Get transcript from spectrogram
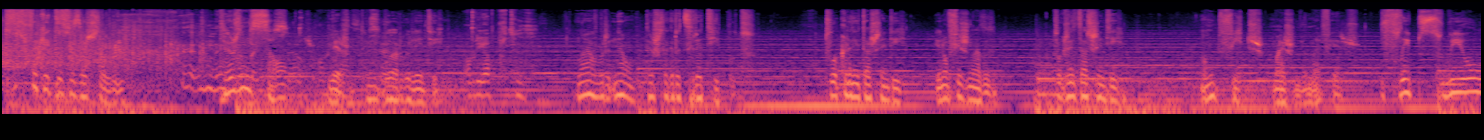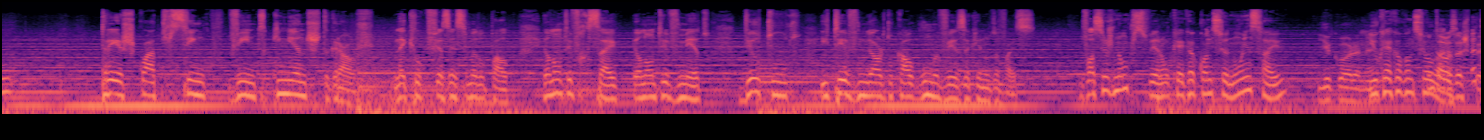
Tu sabes o que é que tu fizeste ali? Tens noção? Mesmo, tenho muito orgulho em ti. Obrigado por tudo. Não, é não, tens de agradecer a ti, puto. Tu acreditaste em ti. Eu não fiz nada. Tu acreditaste em ti. Não me defites mais nenhuma vez. O Filipe subiu 3, 4, 5, 20, 500 degraus naquilo que fez em cima do palco. Ele não teve receio, ele não teve medo, deu tudo e teve melhor do que alguma vez aqui no The Voice. Vocês não perceberam o que é que aconteceu no ensaio E agora, né? e o que é que aconteceu Não agora. estavas à espera.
